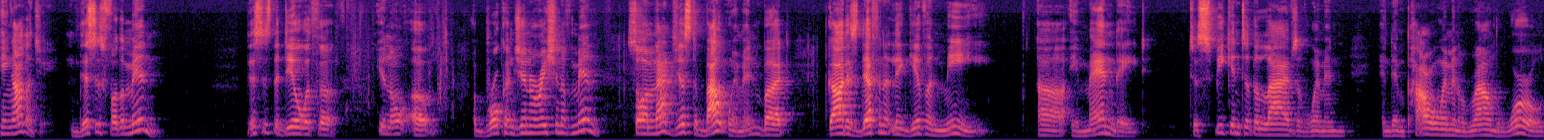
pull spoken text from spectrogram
kingology. This is for the men. This is the deal with the you know a, a broken generation of men. So I'm not just about women, but God has definitely given me uh, a mandate to speak into the lives of women and empower women around the world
